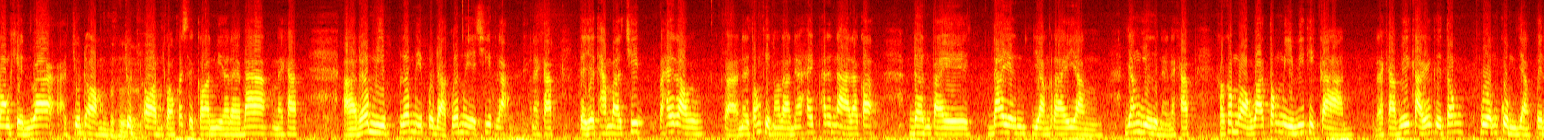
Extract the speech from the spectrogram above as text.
มองเห็นว่าจุดอ่อนอือฮึจุดอ่อนของเกษตรกรมีอะไรบ้างนะครับอ่าเริ่มมีเริ่มมีโปรดักต์เริ่มมีอาชีพละนะครับ แต่จะทำอาชีพให้เราอ่าในท้องถิ่นของเราเนี่ยให้พัฒนาแล้วก็เดินไปได้อย่างอย่างไรอย่าง ยั่งยืนนะครับเขาก็มองว่าต้องมีวิธีการนะครับ วิธีการก็คือต้องรวมกลุ่มอย่างเป็น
